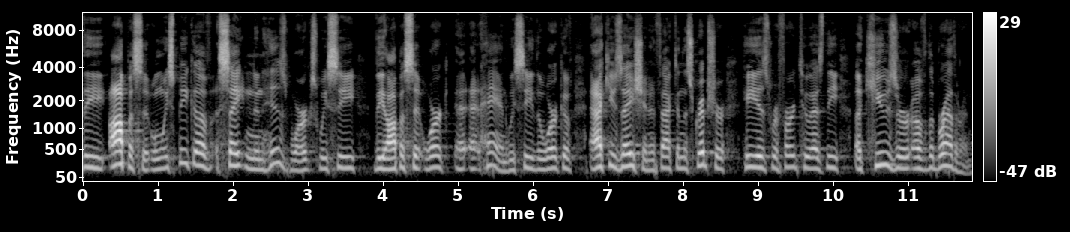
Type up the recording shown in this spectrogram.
the opposite, when we speak of Satan and his works, we see the opposite work at, at hand. We see the work of accusation. In fact, in the scripture, he is referred to as the accuser of the brethren.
